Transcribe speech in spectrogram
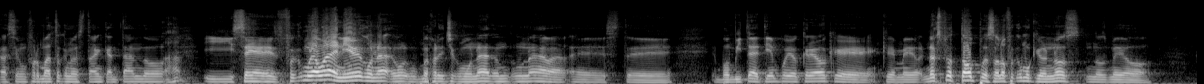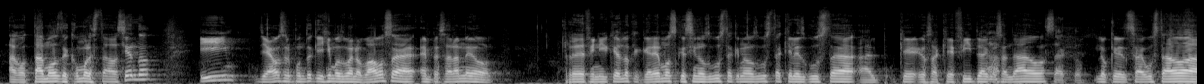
hacer un formato que nos estaba encantando, Ajá. y se, fue como una bola de nieve, una, mejor dicho, como una, una este, bombita de tiempo, yo creo que, que medio, no explotó, pues solo fue como que nos, nos medio agotamos de cómo lo estaba haciendo, y llegamos al punto que dijimos, bueno, vamos a empezar a medio redefinir qué es lo que queremos, qué sí nos gusta, qué no nos gusta, qué les gusta, al, qué, o sea, qué feedback Ajá, nos han dado, Exacto. lo que les ha gustado a-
